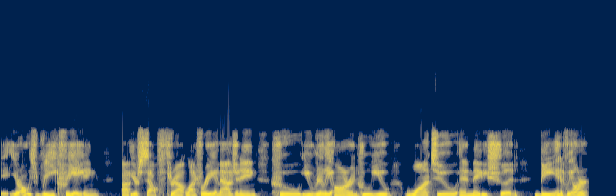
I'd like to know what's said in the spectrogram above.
you're always recreating uh, yourself throughout life, reimagining who you really are and who you want to and maybe should be. And if we aren't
